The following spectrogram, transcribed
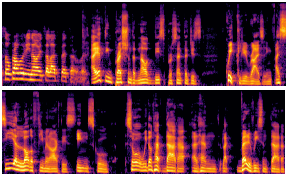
so probably now it's a lot better. But... I have the impression that now this percentage is quickly rising. I see a lot of female artists in school. So we don't have data at hand, like very recent data.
